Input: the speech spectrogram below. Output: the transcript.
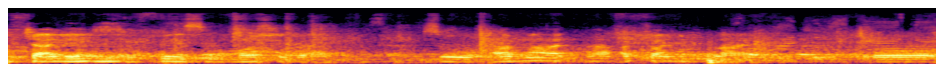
the challenges you face in Mosogar. So I'm not a- actually planned, but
